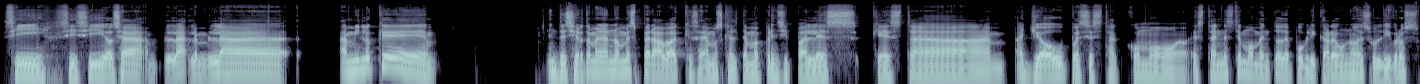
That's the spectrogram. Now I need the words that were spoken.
sí, sí, sí. O sea, la, la, a mí lo que de cierta manera no me esperaba, que sabemos que el tema principal es que está Joe, pues está como, está en este momento de publicar uno de sus libros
